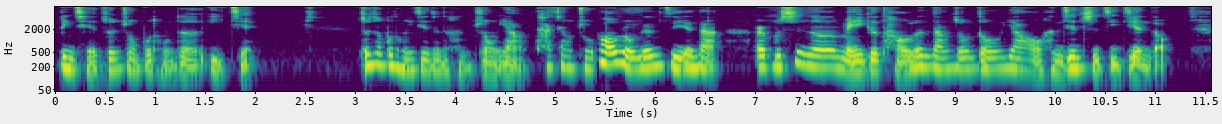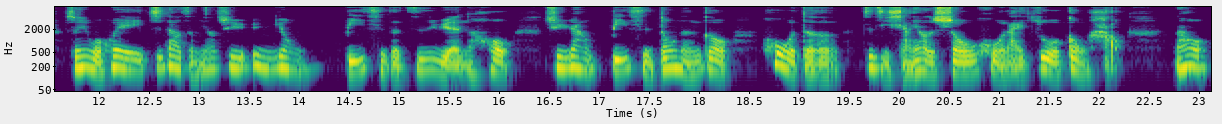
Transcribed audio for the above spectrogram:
并且尊重不同的意见。尊重不同意见真的很重要，它叫做包容跟接纳，而不是呢每一个讨论当中都要很坚持己见的。所以我会知道怎么样去运用彼此的资源，然后去让彼此都能够获得自己想要的收获，来做更好。然后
